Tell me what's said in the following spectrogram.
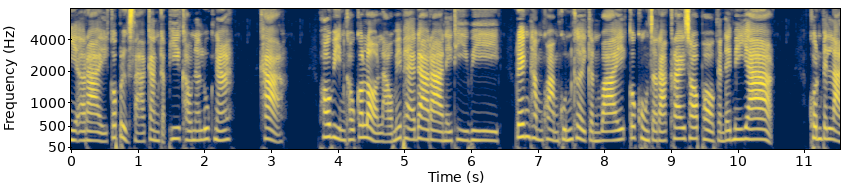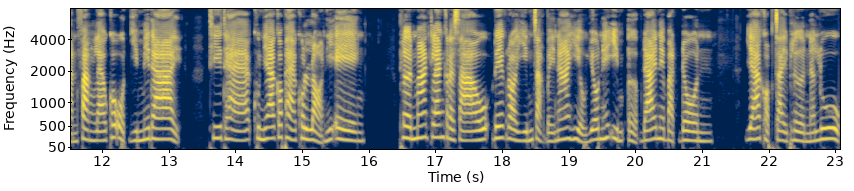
มีอะไรก็ปรึกษากันกับพี่เขานะลูกนะ ค่ะ พ่อวินเขาก็หล่อเหลาไม่แพ้ดาราในทีวี เร่งทำความคุ้นเคยกันไว้ ก็คงจะรักใคร่ชอบพอกันได้ไม่ยาก คนเป็นหลานฟังแล้วก็อดยิ้มไม่ได้ ที่แท้คุณย่าก็แพ้คนหล่อนี่เอง เพลินมากแกล้งกระเซ้าเรียกรอยยิ้มจากใบหน้าเหี่ยวย่นให้อิ่มเอิบได้ในบัดดลย่าขอบใจเพลินนะลูก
